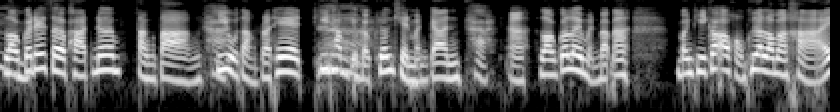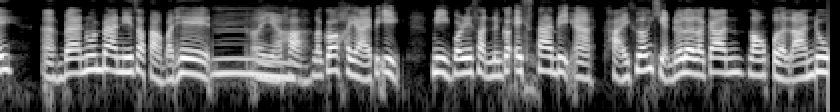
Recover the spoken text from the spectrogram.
มเราก็ได้เจอ partner ต่างๆค่ะที่อยู่ต่างประเทศที่ทำอ่าเกี่ยวกับเครื่องเขียนเหมือนกันค่ะอะเราก็เลยเหมือนแบบอะบางทีก็เอาของเพื่อนเรามาขายอะแบรนด์นู้นแบรนด์นี้จากต่างประเทศอืมอะไรอย่างเงี้ยค่ะ แล้วก็ขยายไปอีกมีอีกบริษัทหนึ่งก็ expand ไปอีกอะขายเครื่องเขียนด้วยเลยละกัน ลองเปิดร้านดู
